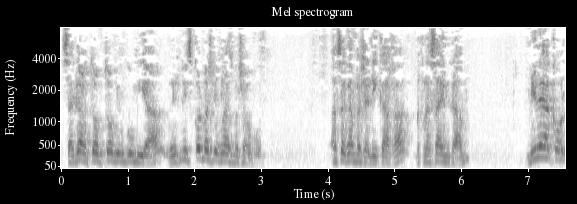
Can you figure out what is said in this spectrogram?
סגר טוב טוב עם גומייה, והכניס כל מה שנכנס בשרוול. עשה גם בשני ככה, מכנסיים גם, מילא הכל.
